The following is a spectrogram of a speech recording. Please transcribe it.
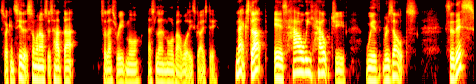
So I can see that someone else has had that. So let's read more. Let's learn more about what these guys do. Next up is how we helped you with results. So this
